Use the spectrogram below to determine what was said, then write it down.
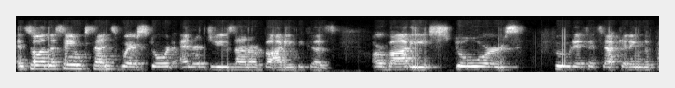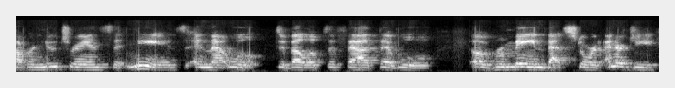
And so, in the same sense, where stored energy is on our body, because our body stores food if it's not getting the proper nutrients it needs, and that will develop the fat that will uh, remain that stored energy.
